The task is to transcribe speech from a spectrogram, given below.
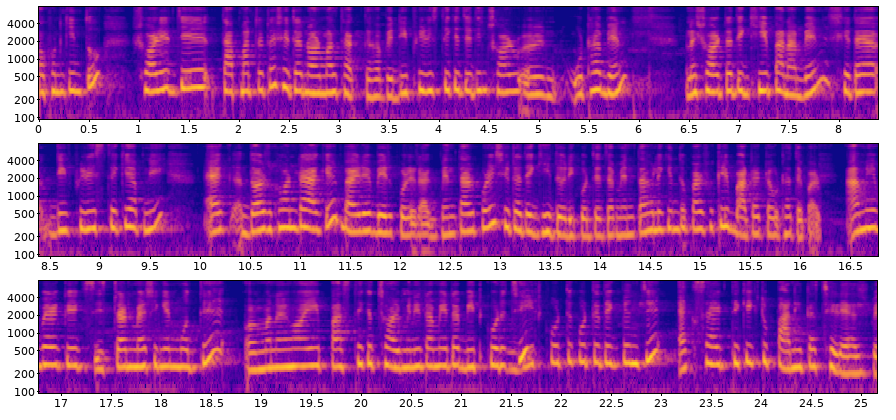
তখন কিন্তু সরের যে তাপমাত্রাটা সেটা নর্মাল থাকতে হবে। ডিপ ফ্রিজ থেকে যেদিন সর উঠাবেন মানে দিয়ে ঘি বানাবেন, সেটা ডিপ ফ্রিজ থেকে আপনি এক, দশ ঘণ্টা আগে বাইরে বের করে রাখবেন, তারপরে সেটাতে ঘি তৈরি করতে যাবেন, তাহলে কিন্তু পারফেক্টলি বাটারটা উঠাতে পারবেন। আমি এবার একটা স্টার্ন ম্যাশিংয়ের মধ্যে মানে হয় পাঁচ থেকে ছয় মিনিট আমি এটা বিট করেছি। বিট করতে করতে দেখবেন যে এক সাইড থেকে একটু পানিটা ছেড়ে আসবে,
